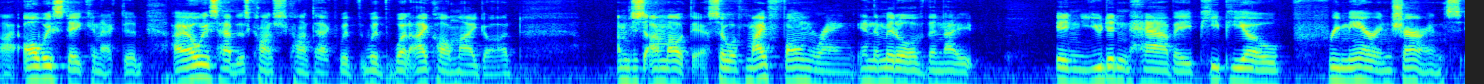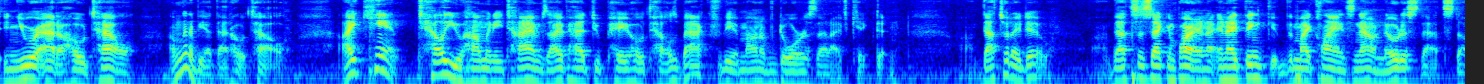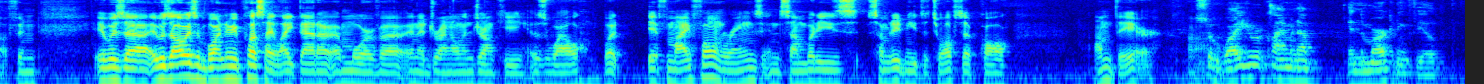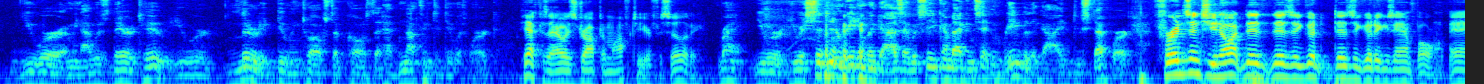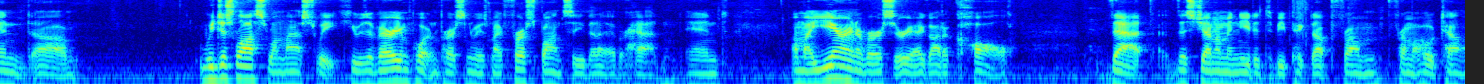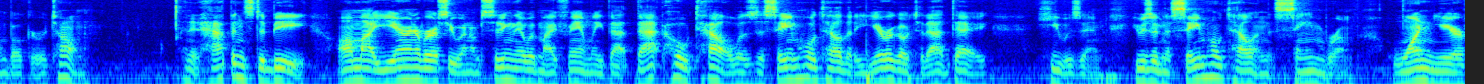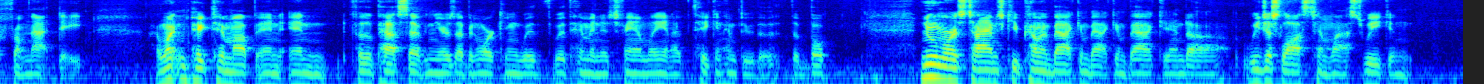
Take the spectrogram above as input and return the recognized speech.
I always stay connected. I always have this conscious contact with, with what I call my God. I'm just I'm out there. So if my phone rang in the middle of the night and you didn't have a PPO premier insurance and you were at a hotel, I'm going to be at that hotel. I can't tell you how many times I've had to pay hotels back for the amount of doors that I've kicked in. Uh, that's what I do. Uh, that's the second part, and I, and I think my clients now notice that stuff, and it was uh, it was always important to me. Plus, I like that. I'm more of a, an adrenaline junkie as well. But if my phone rings and somebody's somebody needs a 12 step call, I'm there. Um, so while you were climbing up in the marketing field, you were, I mean, I was there too. You were literally doing 12 step calls that had nothing to do with work. Yeah, because I always dropped them off to your facility. Right. You were you were sitting and reading with guys. I would see you come back and sit and read with a guy and do step work. For instance, you know what? There's a good there's a good example, and um, we just lost one last week. He was a very important person to me. He was my first sponsee that I ever had, and on my year anniversary, I got a call that this gentleman needed to be picked up from from a hotel in Boca Raton. And it happens to be on my year anniversary when I'm sitting there with my family that that hotel was the same hotel that a year ago to that day he was in. He was in the same hotel in the same room one year from that date. I went and picked him up and and for the past seven years I've been working with with him and his family and I've taken him through the the book numerous times, keep coming back and back and back. And uh, we just lost him last week, and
